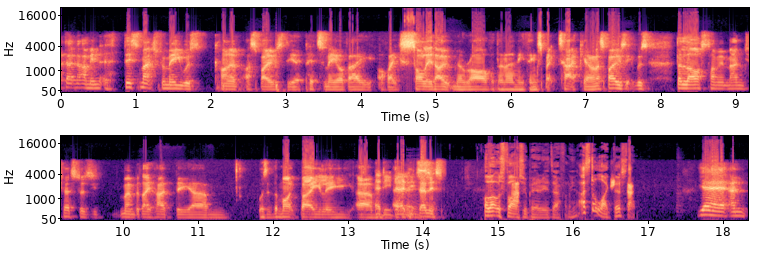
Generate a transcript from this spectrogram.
don't know. I mean, this match for me was kind of, I suppose, the epitome of a of a solid opener rather than anything spectacular. And I suppose it was the last time in Manchester. As you remember, they had the um, was it the Mike Bailey um, Eddie Eddie Dennis. Dennis Oh, that was far superior, definitely. I still like this. Yeah, and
